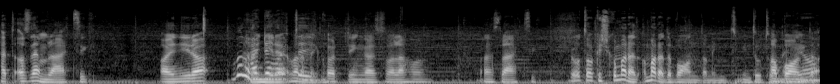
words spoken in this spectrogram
Hát az nem látszik. Annyira. Valamennyire, hát de hogy egy kotting az valahol. Az látszik. Rotok, és akkor marad, marad a banda, mint, mint A utónév, banda. jó?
